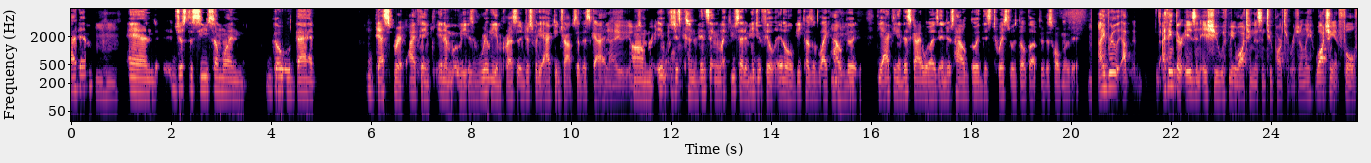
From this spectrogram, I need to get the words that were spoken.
at him, Mm-hmm. and just to see someone go that desperate, I think, in a movie is really impressive. Just for the acting chops of this guy Yeah, it, was um it was just convincing and like you said it made you feel ill because of like how Mhm. good the acting of this guy was and just how good this twist was built up through this whole movie I really, I, I think there is an issue with me watching this in two parts originally. Watching it full,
